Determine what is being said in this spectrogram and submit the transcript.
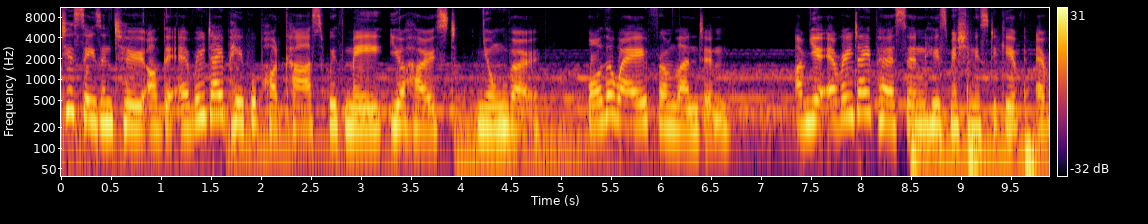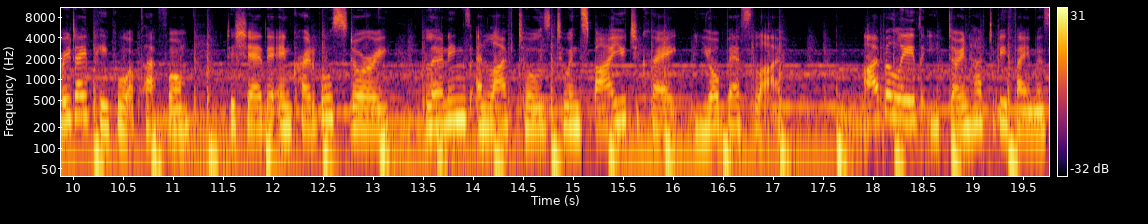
to season two of the Everyday People podcast with me, your host, Nyung Vo, all the way from London. I'm your everyday person whose mission is to give everyday people a platform to share their incredible story, learnings, and life tools to inspire you to create your best life. I believe that you don't have to be famous,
